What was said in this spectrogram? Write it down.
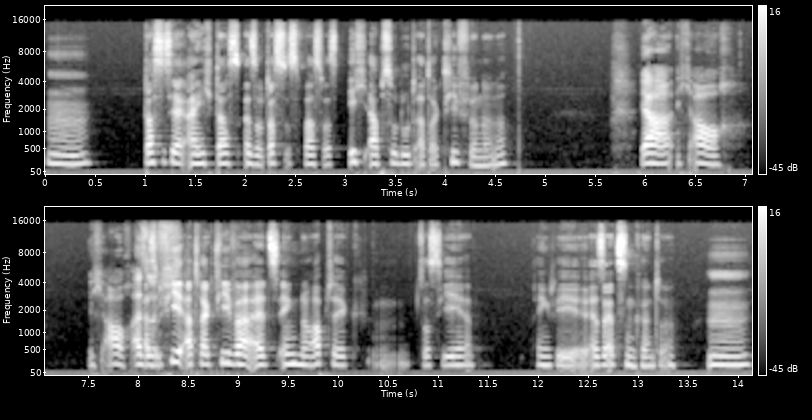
Mhm. Das ist ja eigentlich das, also das ist was, was ich absolut attraktiv finde, ne? Ja, ich auch. Ich auch. Also, Also, ich, viel attraktiver als irgendeine Optik, das je irgendwie ersetzen könnte. Mhm.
